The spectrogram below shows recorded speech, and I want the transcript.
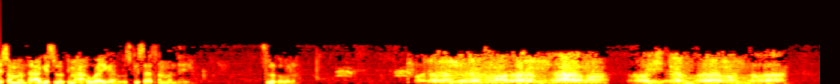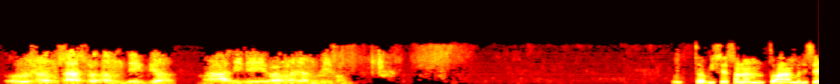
संबंध। आगे श्लोक में आहु आएगा उसके साथ संबंध है। श्लोक बोलो। उक्त विशेषण ताम ऋषि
